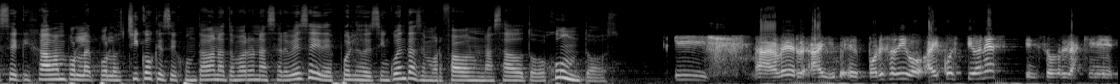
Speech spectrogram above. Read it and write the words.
se quejaban por, la, por los chicos que se juntaban a tomar una cerveza y después los de 50 se morfaban un asado todos juntos. Y, a ver, hay, eh, por eso digo, hay cuestiones eh, sobre las que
